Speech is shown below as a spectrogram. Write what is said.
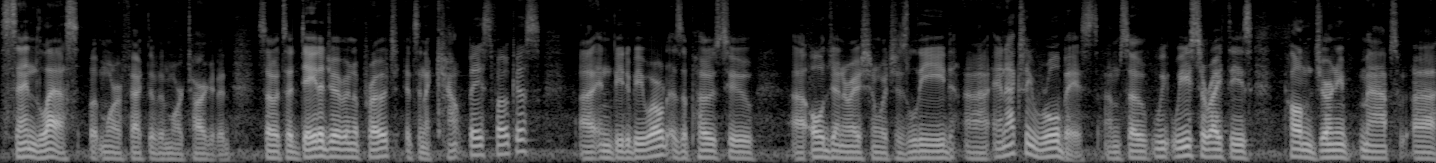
send less, but more effective and more targeted. So it's a data-driven approach, it's an account-based focus uh, in B2B world, as opposed to uh, old generation, which is lead, uh, and actually rule-based. Um, so we, we used to write these, call them journey maps, uh,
